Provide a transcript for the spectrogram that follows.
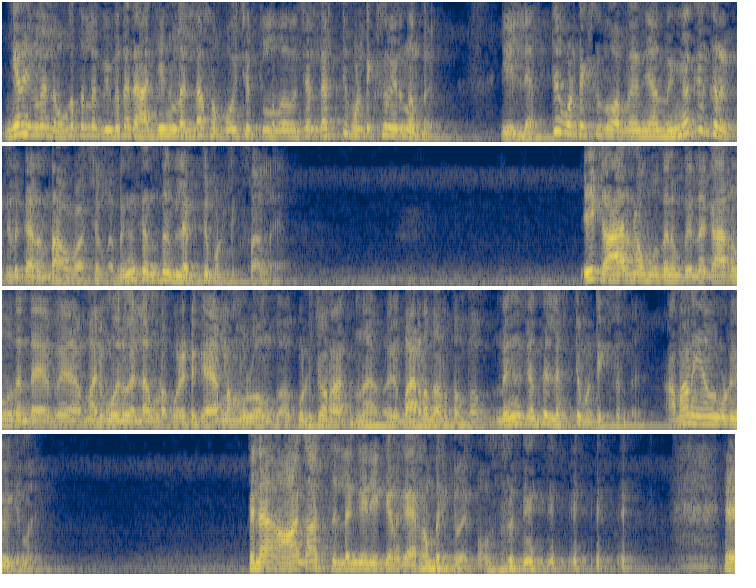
ഇങ്ങനെയുള്ള ലോകത്തുള്ള വിവിധ രാജ്യങ്ങളിലെല്ലാം സംഭവിച്ചിട്ടുള്ളത് എന്ന് വെച്ചാൽ ലെഫ്റ്റ് പൊളിറ്റിക്സ് വരുന്നുണ്ട്. ഈ ലെഫ്റ്റ് പൊളിറ്റിക്സ് എന്ന് പറഞ്ഞു കഴിഞ്ഞാൽ നിങ്ങൾക്ക് ക്രെഡിറ്റ് എടുക്കാൻ എന്താ അവകാശമുള്ളത്? നിങ്ങൾക്ക് എന്ത് ലെഫ്റ്റ് പൊളിറ്റിക്സ് അല്ലേ ഈ കാരണഭൂതനും പിന്നെ കാരണഭൂതന്റെ മരുമോനും എല്ലാം കൂടെ കൂടിയിട്ട് കേരളം മുഴുവൻ കുട്ടിച്ചോറാക്കുന്ന ഒരു ഭരണം നടത്തുമ്പം നിങ്ങൾക്ക് എന്ത് ലെഫ്റ്റ് പൊളിറ്റിക്സ് ഉണ്ട്? അതാണ് ഞാൻ കൂടി ചോദിക്കുന്നത്. പിന്നെ ആകാശ് തില്ലങ്കേരിയൊക്കെയാണ് കേരളം ഭരിക്കുന്നത് ഇപ്പോൾ ഏ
